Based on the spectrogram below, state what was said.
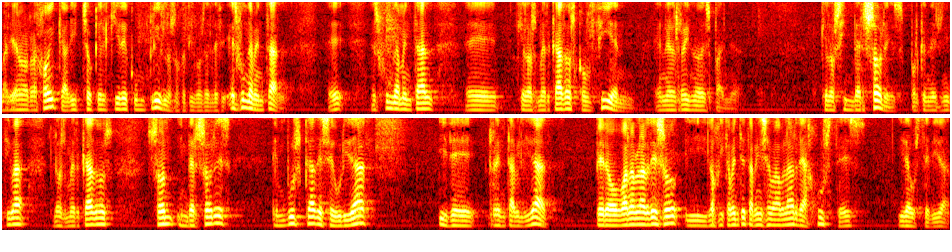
Mariano Rajoy, que ha dicho que él quiere cumplir los objetivos del déficit. Es fundamental, ¿eh? es fundamental eh, que los mercados confíen en el Reino de España, que los inversores, porque en definitiva los mercados son inversores en busca de seguridad y de rentabilidad pero van a hablar de eso y, lógicamente, también se va a hablar de ajustes y de austeridad,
